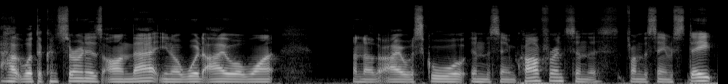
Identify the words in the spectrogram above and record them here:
how what the concern is on that. You know, would Iowa want another Iowa school in the same conference and this from the same state?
